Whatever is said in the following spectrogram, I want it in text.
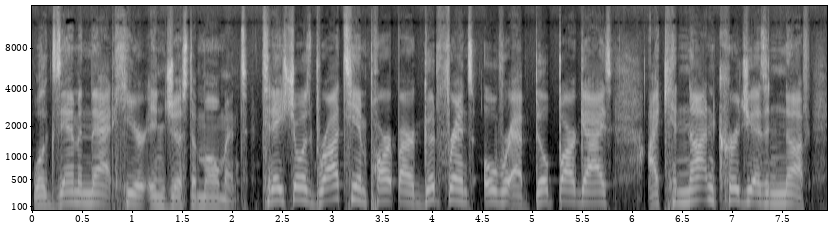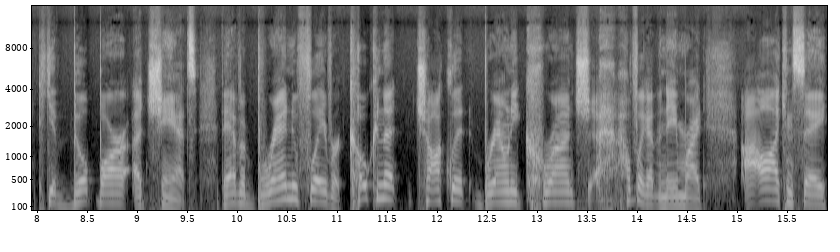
We'll examine that here in just a moment. Today's show is brought to you in part by our good friends over at Built Bar, guys. I cannot encourage you guys enough to give Built Bar a chance. They have a brand new flavor coconut chocolate brownie crunch. Hopefully, I got the name right. Uh, all I can say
